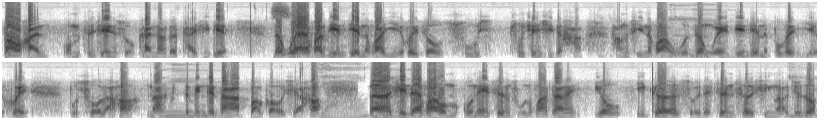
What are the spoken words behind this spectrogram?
包含我们之前所看到的台积电，那未来的话，联电的话也会走出出全息的行行情的话，我认为联电的部分也会不错了哈。那这边跟大家报告一下哈。那现在的话，我们国内政府的话，当然有一个所谓的政策性了，就是说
